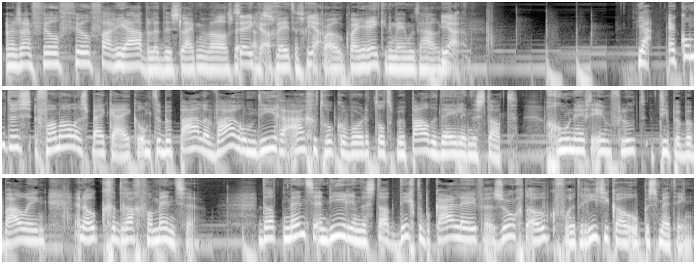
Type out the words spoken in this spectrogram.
er zijn veel, veel variabelen, dus lijkt me wel als, Zeker. als wetenschapper ook, waar je rekening mee moet houden. Ja. Ja, er komt dus van alles bij kijken om te bepalen waarom dieren aangetrokken worden tot bepaalde delen in de stad. Groen heeft invloed, type bebouwing en ook gedrag van mensen. Dat mensen en dieren in de stad dicht op elkaar leven zorgt ook voor het risico op besmetting.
